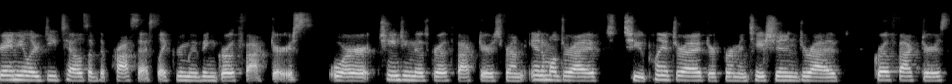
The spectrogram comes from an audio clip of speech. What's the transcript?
granular details of the process, like removing growth factors or changing those growth factors from animal derived to plant derived or fermentation derived growth factors.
